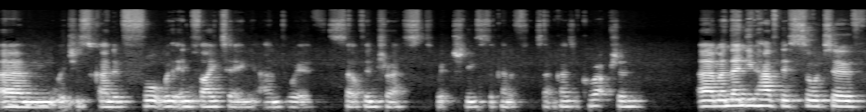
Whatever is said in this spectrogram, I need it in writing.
um, which is kind of fraught with infighting and with self-interest, which leads to kind of certain kinds of corruption. Um, and then you have this sort of,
